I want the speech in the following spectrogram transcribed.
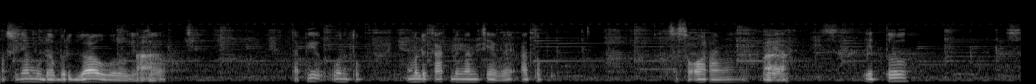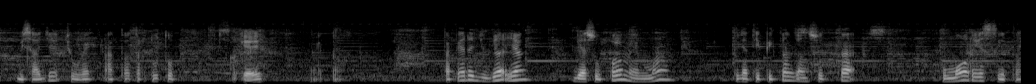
Maksudnya mudah bergaul gitu. Ah. tapi untuk mendekat dengan cewek atau seseorang gitu ah. ya, itu bisa aja cuek atau tertutup. Oke. Gitu. Tapi ada juga yang dia supel memang punya tipikal yang suka humoris gitu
